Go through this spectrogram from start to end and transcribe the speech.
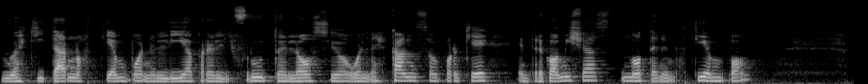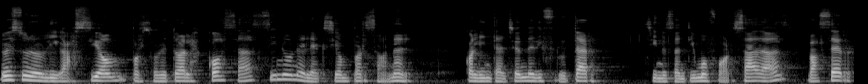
No es quitarnos tiempo en el día para el disfrute, el ocio o el descanso, porque, entre comillas, no tenemos tiempo. No es una obligación por sobre todas las cosas, sino una elección personal, con la intención de disfrutar, si nos sentimos forzadas, va a ser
